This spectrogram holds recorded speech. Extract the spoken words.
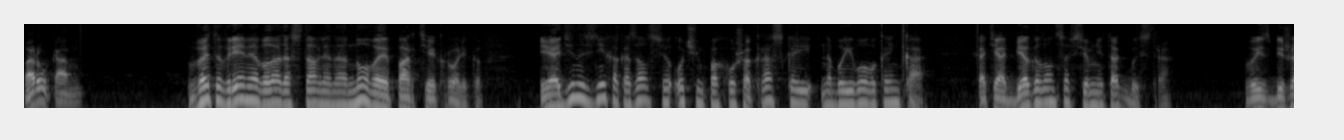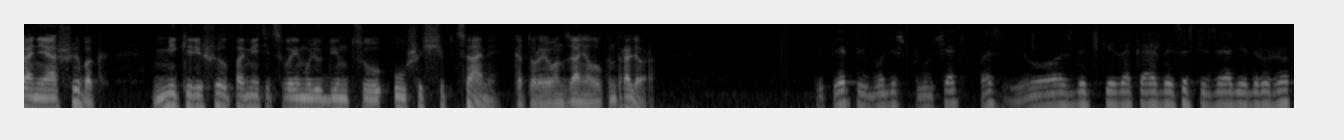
по рукам. В это время была доставлена новая партия кроликов, и один из них оказался очень похож окраской на боевого конька, хотя бегал он совсем не так быстро. Во избежание ошибок Микки решил пометить своему любимцу уши щипцами, которые он занял у контролера. Теперь ты будешь получать по звездочке за каждое состязание, дружок.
